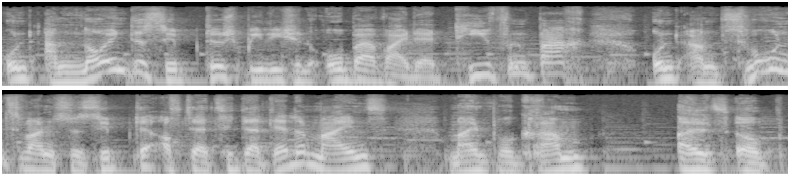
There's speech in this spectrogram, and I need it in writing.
Und am 9.07. spiele ich in Oberweider Tiefenbach und am 22.07. auf der Zitadelle Mainz mein Programm als ob.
